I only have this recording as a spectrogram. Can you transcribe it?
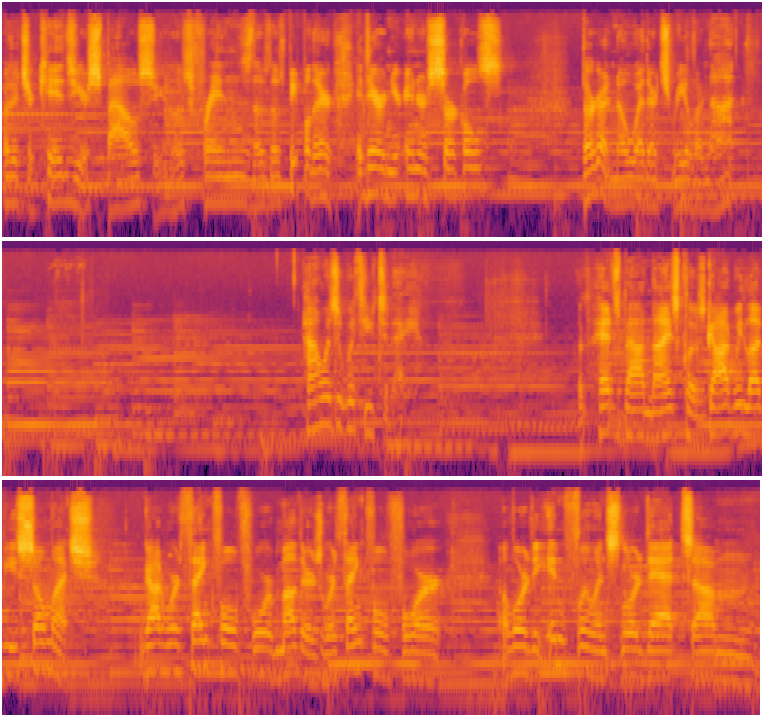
Whether it's your kids, or your spouse, or those friends, those, those people that are there in your inner circles, they're going to know whether it's real or not. How is it with you today? With heads bowed and eyes closed. God, we love you so much. God, we're thankful for mothers. We're thankful for, uh, Lord, the influence, Lord, that. Um,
